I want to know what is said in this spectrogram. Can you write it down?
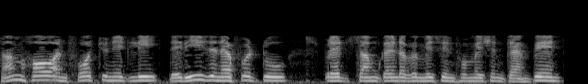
somehow unfortunately there is an effort to spread some kind of a misinformation campaign.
